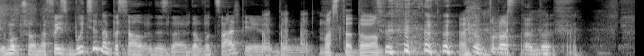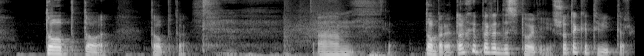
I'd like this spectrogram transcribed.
йому б що, на Фейсбуці написали, не знаю, на WhatsApp. Ну, Мастодон. Ну, просто, ну. Тобто, тобто. Добре, трохи перед історією. Що таке Твіттер?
